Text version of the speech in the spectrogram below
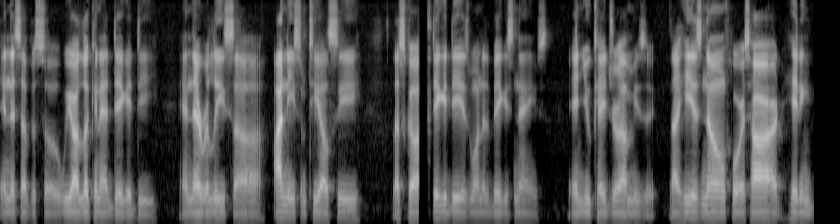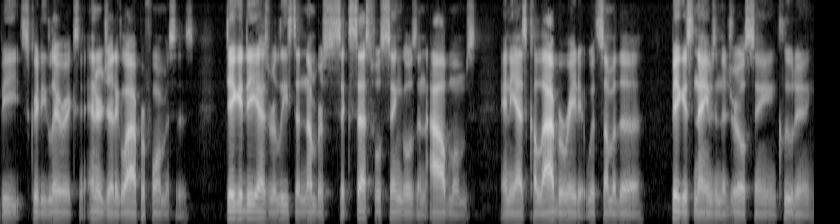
in this episode, we are looking at Digga D and their release. Uh, I need some TLC. Let's go. Digga D is one of the biggest names in UK drill music. Like he is known for his hard hitting beats, gritty lyrics, and energetic live performances. Digga D has released a number of successful singles and albums, and he has collaborated with some of the biggest names in the drill scene, including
